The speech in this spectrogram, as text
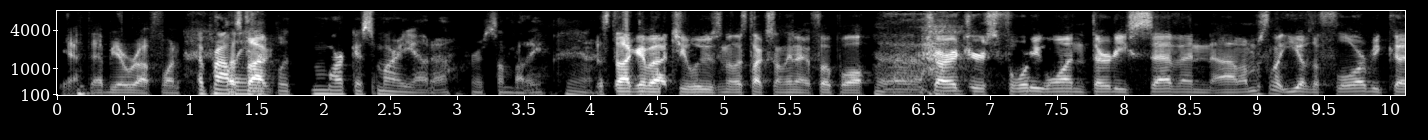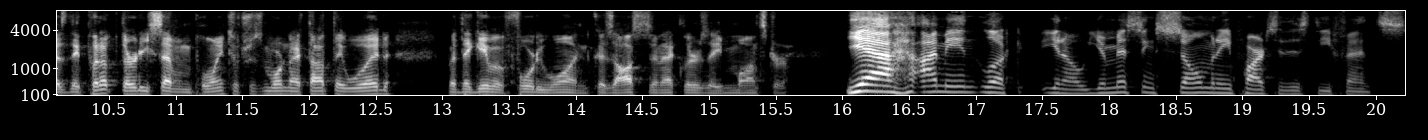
Yeah, that'd be a rough one. I'd probably talk- up with Marcus Mariota or somebody. Yeah. Let's talk about you losing. Let's talk Sunday Night Football. Ugh. Chargers 41 37. Um, I'm just going to let you have the floor because they put up 37 points, which was more than I thought they would, but they gave up 41 because Austin Ekeler is a monster. Yeah, I mean, look, you know, you're missing so many parts of this defense.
